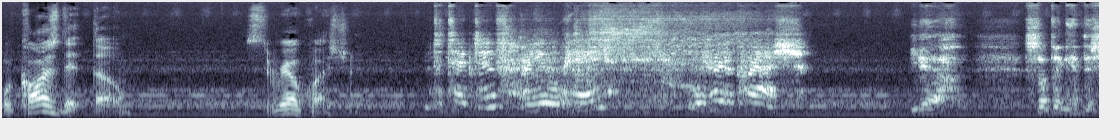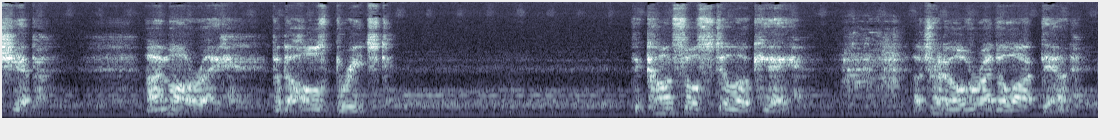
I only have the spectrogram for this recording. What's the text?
What caused it, though? It's the real question. Detective, are you okay? We heard a crash. Yeah, something hit the ship. I'm alright, but the hull's breached. The console's still okay. I'll try to override the lockdown.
